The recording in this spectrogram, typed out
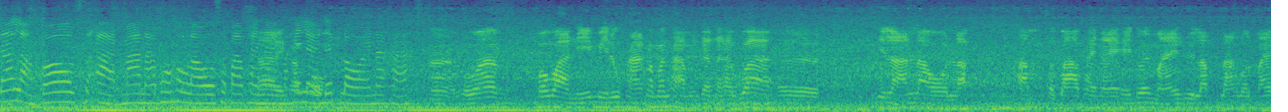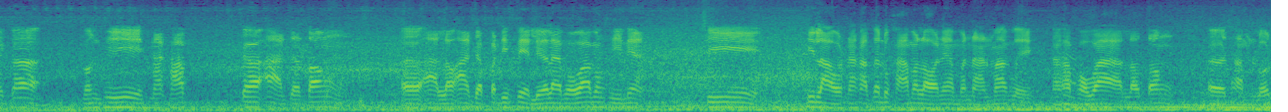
ด้านหลังก็สะอาดมากนะคะเพราะของเราสปาภายในมาให้แล้วเรียบร้อยนะคะ อ่าเพราะว่าเมื่อวานนี้มีลูกค้าเข้ามาถามเหมือนกันนะครับ ว่าเออที่ร้านเรารับทำสปาภายในให้ด้วยไหมคือรับล้างรถไหมก็บางทีนะครับ ก็อาจจะต้องเอออาจเราอาจจะปฏิเสธหรืออะไร เพราะว่าบางทีเนี่ยที่ที่เรานะครับถ้าลูกค้ามารอเนี่ยมันนานมากเลยนะครับค่ะเพราะว่าเราต้องเออทำรถ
